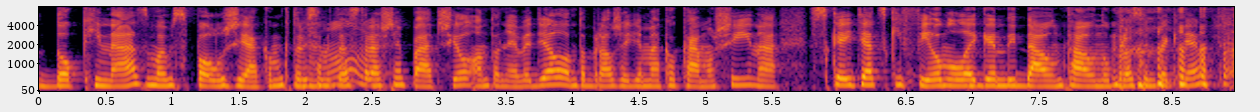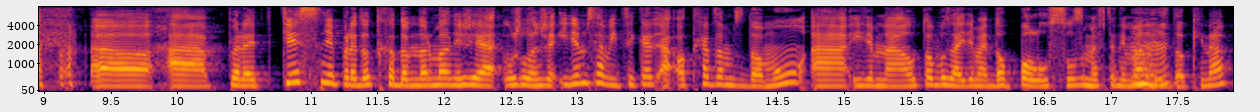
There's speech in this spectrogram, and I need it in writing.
do kina s môjim spolužiakom, ktorý sa mi to strašne páčil. On to nevedel, on to bral, že ideme ako kamoši na skejťacký film Legendy Downtownu, prosím pekne. uh, a pred, tesne pred odchodom normálne, že ja už len, že idem sa vycikať a odchádzam z domu a idem na autobus a ideme do Polusu, sme vtedy mali mm-hmm. ísť do kina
